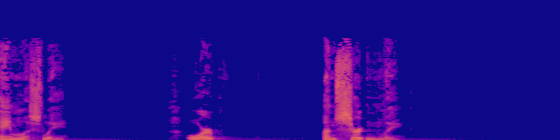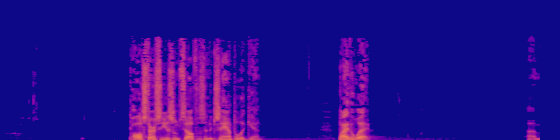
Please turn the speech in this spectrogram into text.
aimlessly or uncertainly. Paul starts to use himself as an example again. By the way, um,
